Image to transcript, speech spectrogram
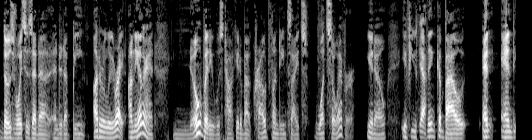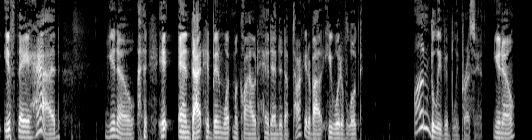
Those voices that uh, ended up being utterly right. On the other hand, nobody was talking about crowdfunding sites whatsoever. You know, if you Yeah. think about and and if they had, you know, it and that had been what McCloud had ended up talking about, he would have looked unbelievably prescient. You know,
